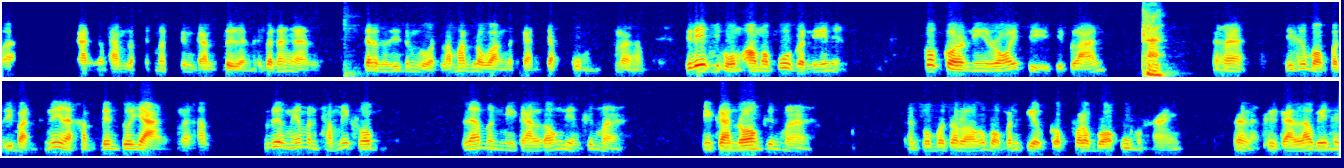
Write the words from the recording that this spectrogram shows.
ว่า การกระทำเหล่านี้มันเป็นการเตือนให้พนักงาน เจ้าหน้าที่ตำรวจระมัดระวังในการจับกลุ่มนะครับ ทีนี้ที่ผมเอามาพูดวันนี้เนี่ย ก็กรณีร้อยสี่สิบล้านค่ะนะฮะที่เขาบอกปฏิบัตินี่แหละครับ เป็นตัวอย่างนะครับ เรื่องนี้มันทำไม่ครบ แล้วมันมีการร้องเรียนขึ้นมา มีการร้องขึ้นมาท่านผบตรก็บอกมันเกี่ยวกับพรบอุ้มหายนั่นแหละคือการละเว้นใน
